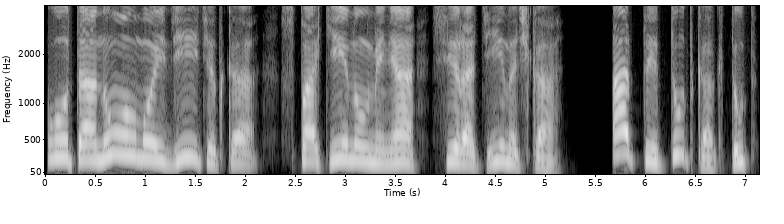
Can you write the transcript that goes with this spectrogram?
«Утонул мой дитятка, спокинул меня сиротиночка, а ты тут как тут».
